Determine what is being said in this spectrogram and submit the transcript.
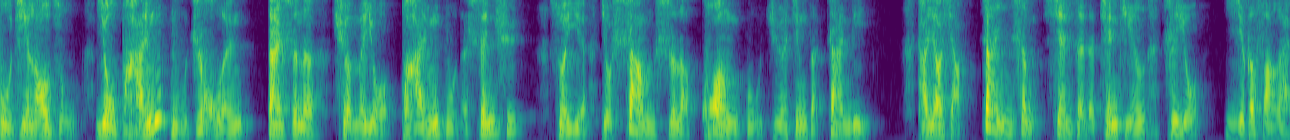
菩提老祖有盘古之魂，但是呢，却没有盘古的身躯，所以就丧失了旷古绝今的战力。他要想战胜现在的天庭，只有一个方案，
